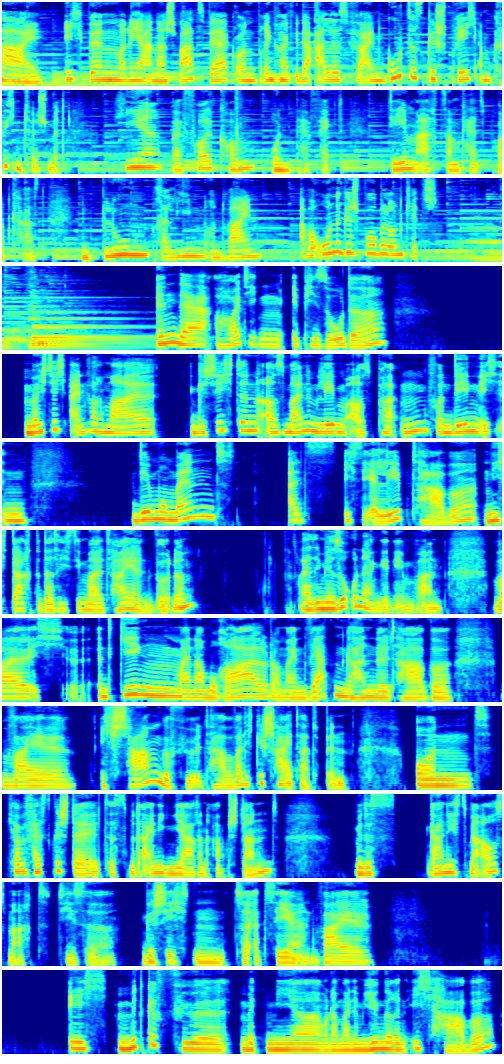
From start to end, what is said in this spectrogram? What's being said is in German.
Hi, ich bin Maria Anna Schwarzberg und bringe heute wieder alles für ein gutes Gespräch am Küchentisch mit. Hier bei Vollkommen Unperfekt, dem Achtsamkeitspodcast mit Blumen, Pralinen und Wein, aber ohne Geschwurbel und Kitsch. In der heutigen Episode möchte ich einfach mal Geschichten aus meinem Leben auspacken, von denen ich in dem Moment, als ich sie erlebt habe, nicht dachte, dass ich sie mal teilen würde, weil sie mir so unangenehm waren, weil ich äh, entgegen meiner Moral oder meinen Werten gehandelt habe, weil ich Scham gefühlt habe, weil ich gescheitert bin. Und ich habe festgestellt, dass mit einigen Jahren Abstand mir das gar nichts mehr ausmacht, diese Geschichten zu erzählen, weil ich Mitgefühl mit mir oder meinem jüngeren Ich habe,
